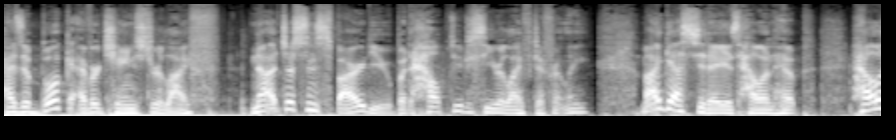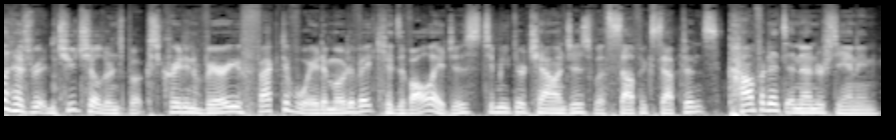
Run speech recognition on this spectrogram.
Has a book ever changed your life? not just inspired you, but helped you to see your life differently? My guest today is Helen Hipp. Helen has written two children's books, creating a very effective way to motivate kids of all ages to meet their challenges with self acceptance, confidence, and understanding.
